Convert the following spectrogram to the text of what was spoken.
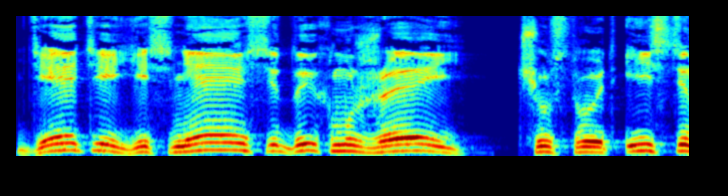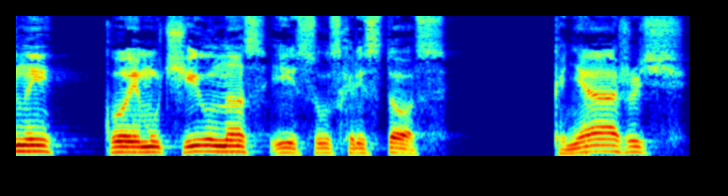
дети яснее седых мужей чувствуют истины, коим учил нас Иисус Христос. Княжич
